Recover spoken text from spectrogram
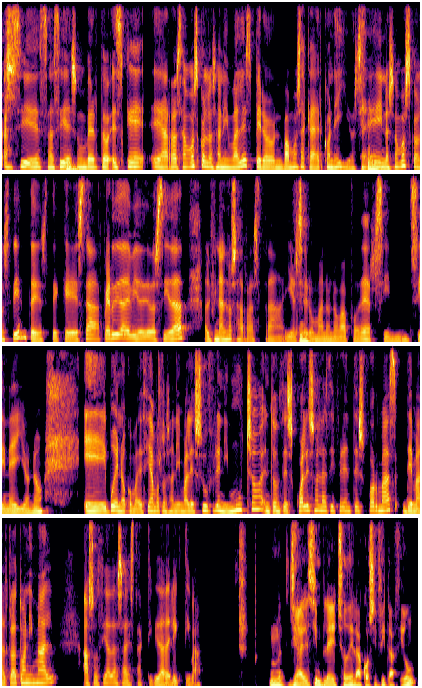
Así es, así es, Humberto. Es que eh, arrasamos con los animales, pero vamos a caer con ellos ¿eh? y no somos conscientes de que esa pérdida de biodiversidad al final nos arrastra y el ser humano no va a poder sin, sin ello. ¿no? Eh, bueno, como decíamos, los animales sufren y mucho. Entonces, ¿cuáles son las diferentes formas de maltrato animal asociadas a esta actividad delictiva? Mm, ya el simple hecho de la cosificación,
